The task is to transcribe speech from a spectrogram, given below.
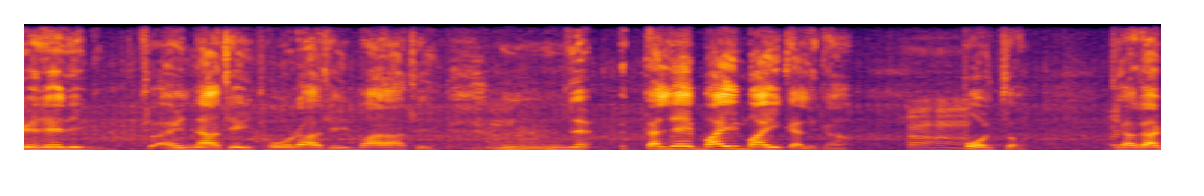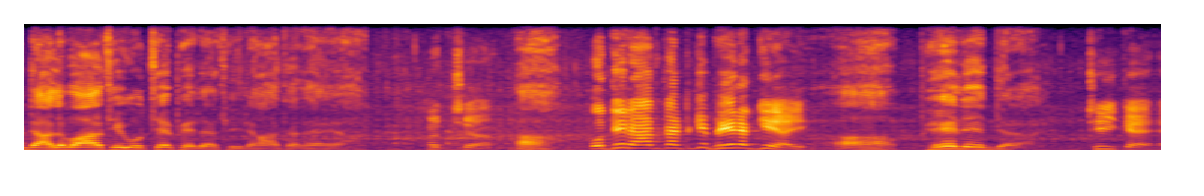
ਕਿਸੇ ਦੀ ਇੰਨਾ ਸੀ ਥੋੜਾ ਸੀ ਬਾਰਾ ਸੀ। ਨ- ਕੱਲੇ ਬਾਈ ਬਾਈ ਕੱਲ ਗਿਆ ਹਾਂ ਹਾਂ। ਪੁਲ ਤੋਂ। ਜਗਾ ਡਲਵਾ ਸੀ ਉੱਥੇ ਫਿਰ ਅਸੀਂ ਰਾਤ ਰਹੇ ਆ ਅੱਛਾ। ਹਾਂ। ਉੱਥੇ ਰਾਤ ਕੱਟ ਕੇ ਫੇਰ ਅੱਗੇ ਆਏ? ਆ ਫਿਰ ਇੱਧਰ ਆਏ। ਠੀਕ ਹੈ।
